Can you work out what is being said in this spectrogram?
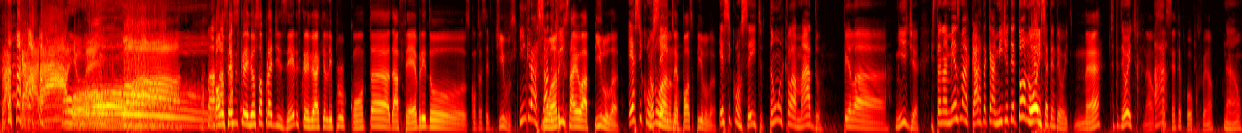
pra caralho, velho! Paulo VI escreveu só pra dizer, ele escreveu aquilo ali por conta da febre dos contraceptivos. Engraçado no ano que, que saiu a pílula. esse Não conceito, no ano, né? Pós-pílula. esse conceito tão aclamado pela mídia está na mesma carta que a mídia detonou em 78. Né? 78? Não, Ah. 60 e poucos, foi não? Não.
